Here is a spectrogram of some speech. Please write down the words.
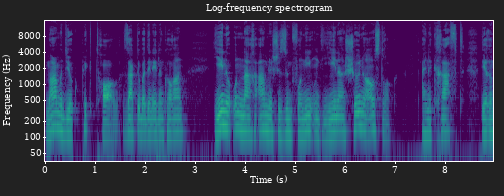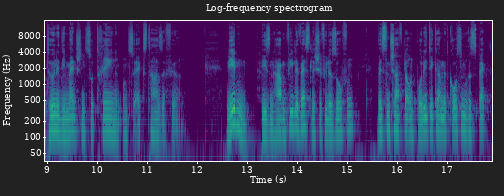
Marmaduke Pickthall sagt über den edlen Koran, jene unnachahmliche Symphonie und jener schöne Ausdruck, eine Kraft, deren Töne die Menschen zu Tränen und zu Ekstase führen. Neben diesen haben viele westliche Philosophen, Wissenschaftler und Politiker mit großem Respekt,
